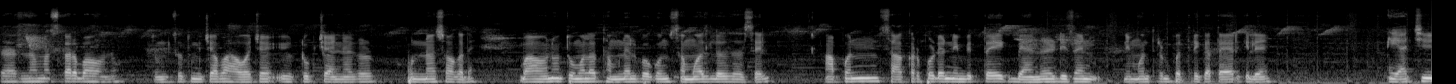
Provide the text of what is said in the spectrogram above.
तर नमस्कार भावानो तुमचं तुमच्या भावाच्या यूट्यूब चॅनलवर पुन्हा स्वागत आहे. भावानो तुम्हाला थंबनेल बघून समजलंच असेल आपण साखरपुड्यानिमित्त एक बॅनर डिझाईन निमंत्रण पत्रिका तयार केली आहे. याची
